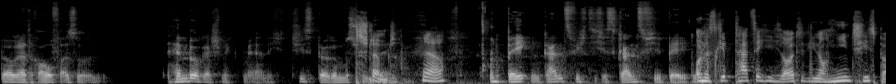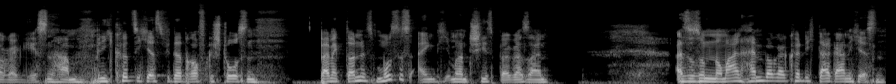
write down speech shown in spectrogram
Burger drauf. Also Hamburger schmeckt mir ja nicht. Cheeseburger muss schon Stimmt. sein. Ja. Und Bacon, ganz wichtig ist ganz viel Bacon. Und es gibt tatsächlich Leute, die noch nie einen Cheeseburger gegessen haben. Bin ich kürzlich erst wieder drauf gestoßen. Bei McDonalds muss es eigentlich immer ein Cheeseburger sein. Also so einen normalen Hamburger könnte ich da gar nicht essen.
